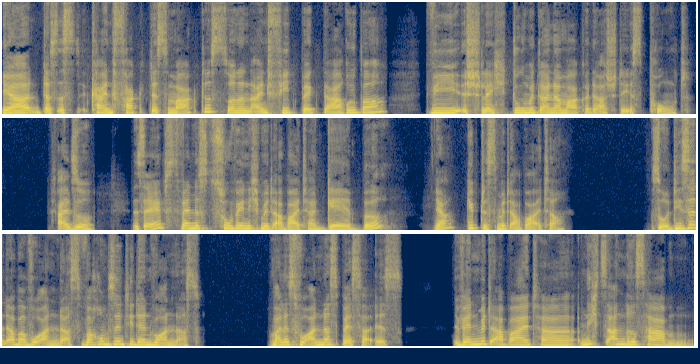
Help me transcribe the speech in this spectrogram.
Ja, das ist kein Fakt des Marktes, sondern ein Feedback darüber, wie schlecht du mit deiner Marke dastehst. Punkt. Also, selbst wenn es zu wenig Mitarbeiter gäbe, ja, gibt es Mitarbeiter. So, die sind aber woanders. Warum sind die denn woanders? Weil es woanders besser ist. Wenn Mitarbeiter nichts anderes haben,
